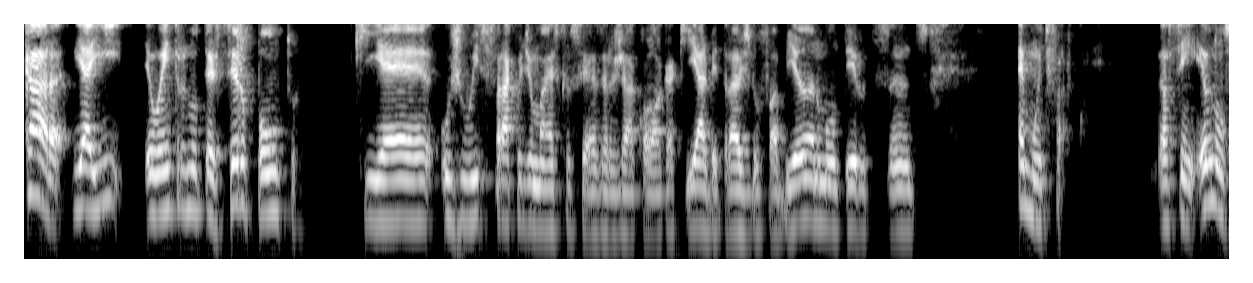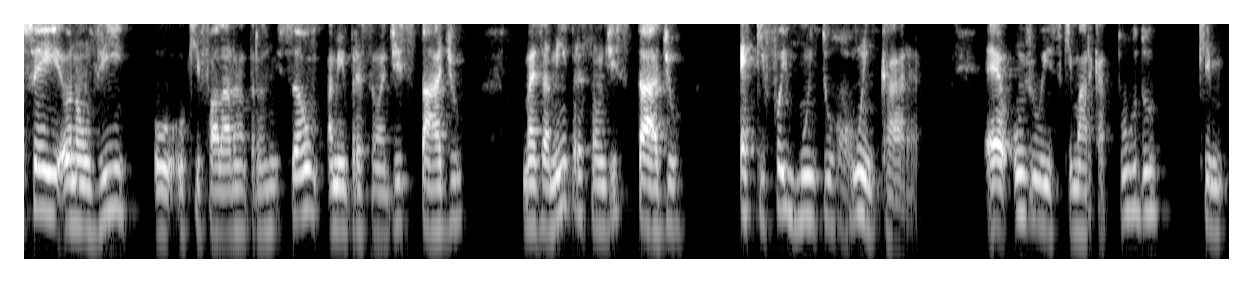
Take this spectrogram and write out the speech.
cara, e aí eu entro no terceiro ponto, que é o juiz fraco demais que o César já coloca aqui, a arbitragem do Fabiano Monteiro de Santos é muito fraco. Assim, eu não sei, eu não vi o, o que falaram na transmissão, a minha impressão é de estádio, mas a minha impressão de estádio é que foi muito ruim, cara. É um juiz que marca tudo, que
